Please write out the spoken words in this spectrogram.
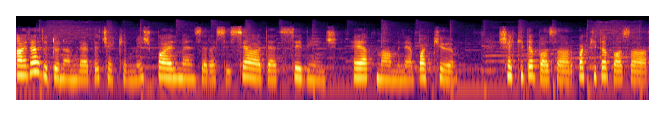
ayrı-ayrı dövrlərdə çəkilmiş Bayıl mənzərəsi, Səadət, Sevinc, Həyat naminə, Bakı, Şəkidə bazar, Bakıda bazar,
